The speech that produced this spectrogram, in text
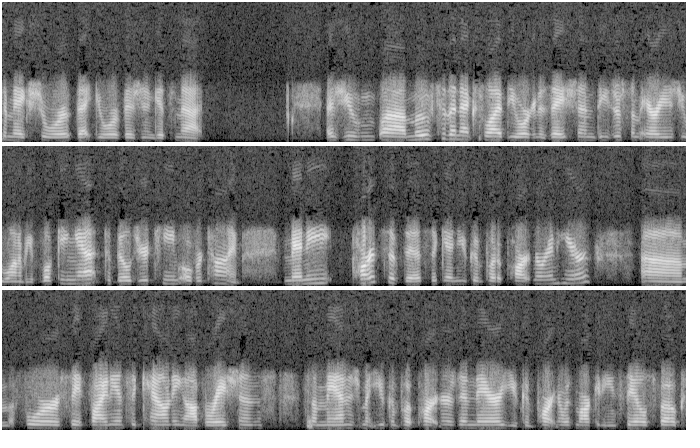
to make sure that your vision gets met. As you uh, move to the next slide, the organization, these are some areas you want to be looking at to build your team over time. Many parts of this, again, you can put a partner in here um, for, say, finance, accounting, operations, some management. You can put partners in there. You can partner with marketing and sales folks.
